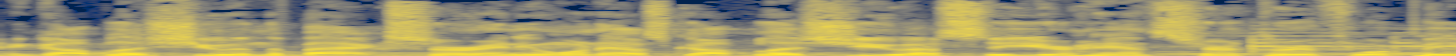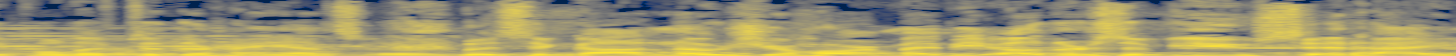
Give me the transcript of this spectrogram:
And God bless you in the back, sir. Anyone else? God bless you. I see your hands, sir. Three or four people lifted their hands. Listen, God knows your heart. Maybe others of you said, Hey,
